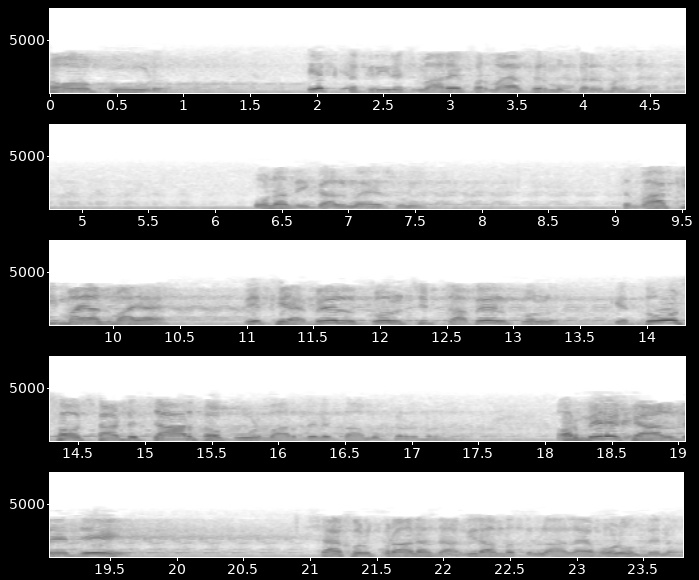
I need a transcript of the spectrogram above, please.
سو کوڑ ایک تقریر چ مارے، فرمایا پھر مقرر بنتا ہے۔ انہوں دی گل میں سنی۔ تو واقعی میں ازمایا ہے۔ دیکھا بالکل چٹا، بالکل کہ دو سو چڈ چار سو کوڑ مارتے ہیں، تا مقرر بنتے اور میرے خیال دے، جے شیخ القرآن ہزار بھی رحمت اللہ علیہ ہوں ہوں نا،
